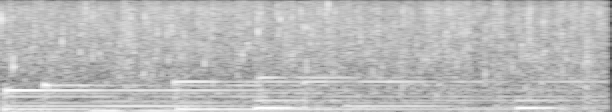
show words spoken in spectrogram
Thank you.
